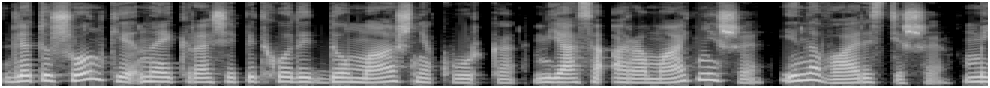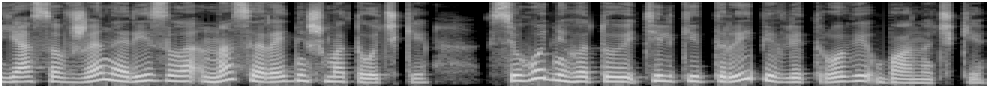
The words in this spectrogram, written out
Для тушонки найкраще підходить домашня курка, м'ясо ароматніше і наваристіше. М'ясо вже нарізала на середні шматочки. Сьогодні готую тільки 3 півлітрові баночки.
